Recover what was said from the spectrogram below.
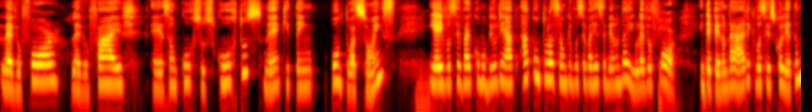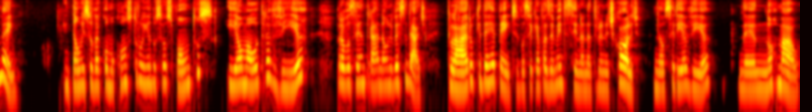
level 4, level 5, é, são cursos curtos, né, que tem pontuações, hum. e aí você vai como building up a pontuação que você vai recebendo daí, o level 4, e dependendo da área que você escolher também. Então, isso vai como construindo os seus pontos, e é uma outra via para você entrar na universidade. Claro que, de repente, se você quer fazer medicina na Trinity College, não seria via né, normal.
